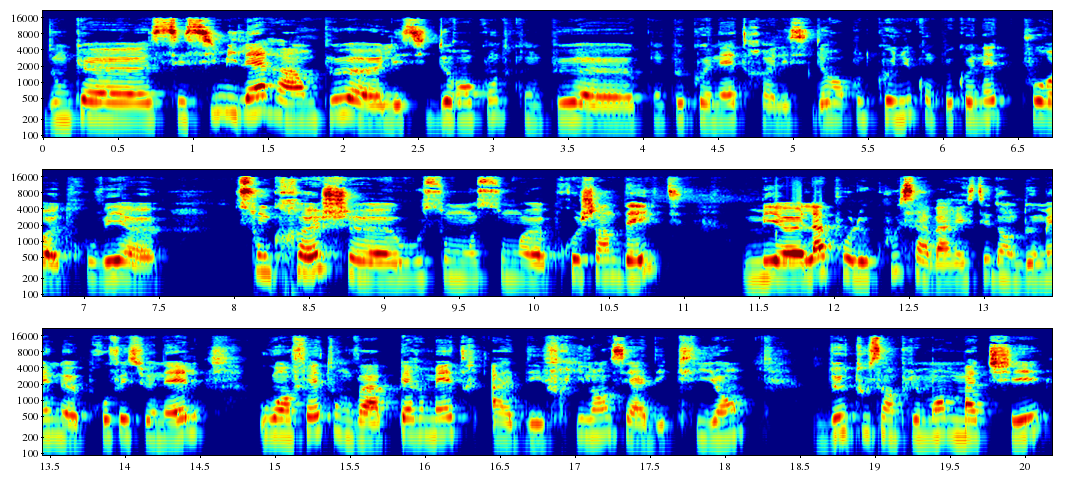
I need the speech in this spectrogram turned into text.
Donc euh, c'est similaire à un peu euh, les sites de rencontres qu'on peut qu'on peut connaître, les sites de rencontres connus qu'on peut connaître pour trouver son crush euh, ou son, son euh, prochain date. Mais euh, là, pour le coup, ça va rester dans le domaine professionnel où en fait, on va permettre à des freelances et à des clients de tout simplement matcher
